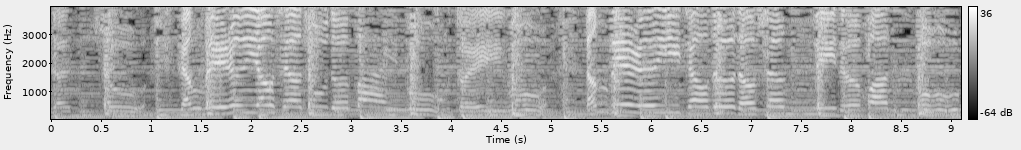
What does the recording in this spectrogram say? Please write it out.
认输？像被人要下注的摆布队伍，当别人一脚得到胜利的欢呼，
